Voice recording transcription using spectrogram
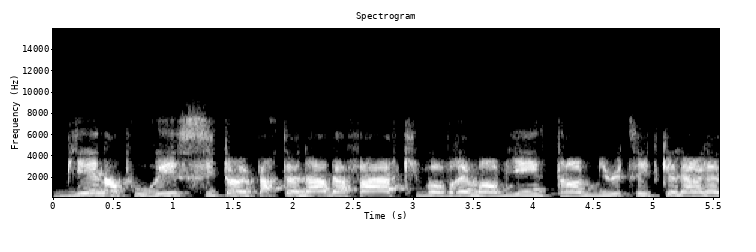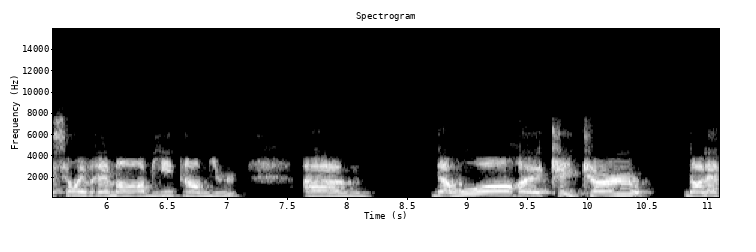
bien entouré. Si tu as un partenaire d'affaires qui va vraiment bien, tant mieux. Tu sais, que la relation est vraiment bien, tant mieux. Euh, D'avoir euh, quelqu'un dans la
